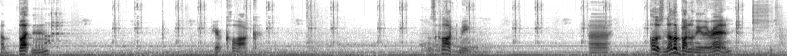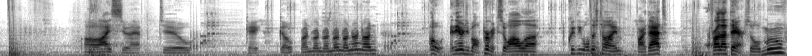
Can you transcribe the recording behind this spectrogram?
A button. Here, a clock. What's the clock mean? Uh, oh, there's another button on the other end. Oh, I see what I have to do. Okay, go. Run, run, run, run, run, run, run. Oh, and the energy ball. Perfect. So I'll uh, quickly while there's time, fire that, fire that there. So move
